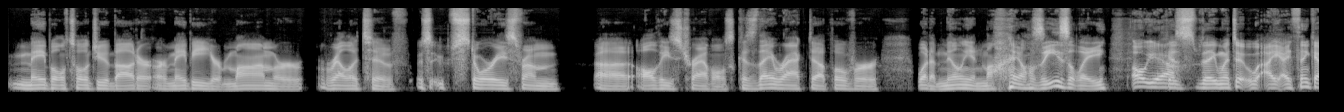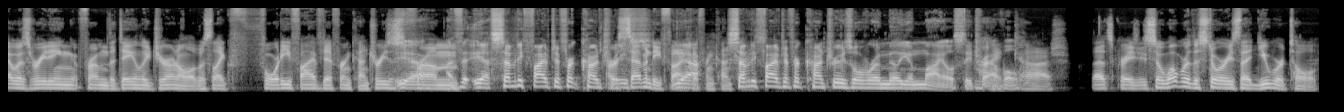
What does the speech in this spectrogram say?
Mabel told you about, or, or maybe your mom or relative stories from uh, all these travels? Because they racked up over what a million miles easily. oh yeah, Because they went to, I, I think I was reading from the Daily Journal. It was like forty-five different countries yeah, from I thi- yeah, seventy-five different countries, seventy-five yeah, different countries. seventy-five different countries over a million miles they travel. My gosh, that's crazy. So, what were the stories that you were told?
